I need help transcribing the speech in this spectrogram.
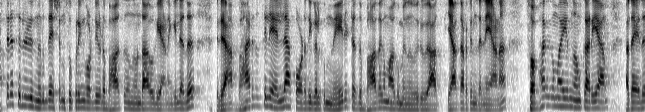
അത്തരത്തിലൊരു നിർദ്ദേശം സുപ്രീം കോടതിയുടെ ഭാഗത്ത് നിന്നുണ്ടാവുകയാണെങ്കിൽ അത് ഭാരതത്തിലെ എല്ലാ കോടതികൾക്കും നേരിട്ടത് ബാധകമാകുമെന്നതൊരു യാഥാർത്ഥ്യം തന്നെയാണ്. സ്വാഭാവികമായും നമുക്കറിയാം അതായത്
